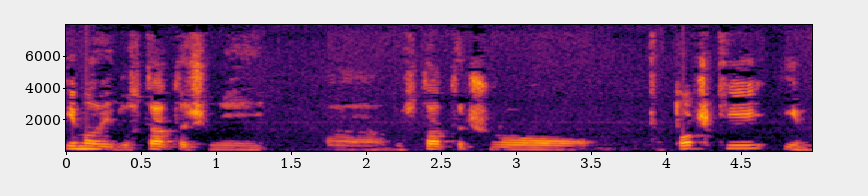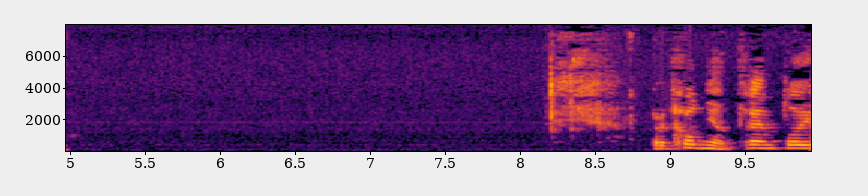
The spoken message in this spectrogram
Има ли достатъчни, а, достатъчно точки? Има. Предходният тренд той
